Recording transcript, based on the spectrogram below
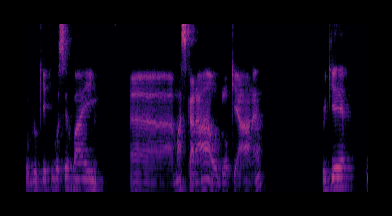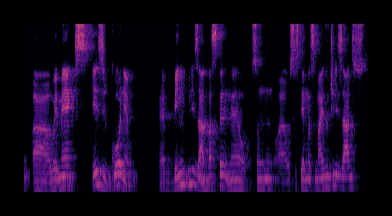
sobre o que que você vai ah, mascarar ou bloquear, né? Porque a, o Emacs e zircônia é bem utilizado, bastante, né? São ah, os sistemas mais utilizados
